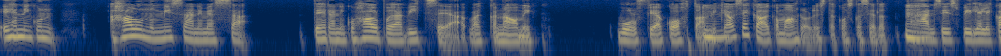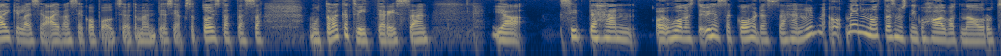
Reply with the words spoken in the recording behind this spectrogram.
ei hän niin kuin halunnut missään nimessä tehdä niin kuin halpoja vitsejä vaikka Naomi Wolfia kohtaan, mm. mikä olisi ehkä aika mahdollista, koska sieltä mm. hän siis viljeli kaikenlaisia aivan sekopoltsia, joita mä nyt en jaksa toistaa tässä, mutta vaikka Twitterissään. Ja sitten hän huomasi, että yhdessä kohdassa hän oli mennyt ottaa semmoiset niin halvat naurut.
